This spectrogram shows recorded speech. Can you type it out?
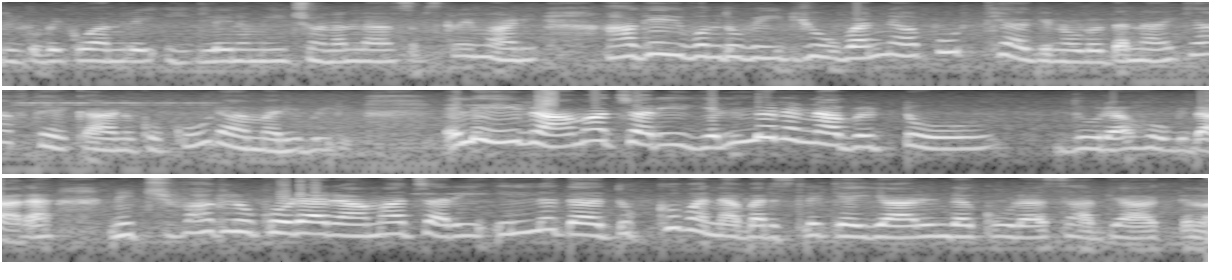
ತಿಳ್ಕೊಬೇಕು. ಅಂದರೆ ಈಗಲೇ ನಮ್ಮ ಈ ಚಾನಲ್ನ ಸಬ್ಸ್ಕ್ರೈಬ್ ಮಾಡಿ. ಹಾಗೆ ಈ ಒಂದು ವಿಡಿಯೋವನ್ನು ಪೂರ್ತಿಯಾಗಿ ನೋಡೋದನ್ನು ಯಾವುದೇ ಕಾರಣಕ್ಕೂ ಕೂಡ ಮರಿಬೇಡಿ. ಇಲ್ಲಿ ರಾಮಾಚಾರಿ ಎಲ್ಲರನ್ನ ಬಿಟ್ಟು ದೂರ ಹೋಗಿದ್ದಾರೆ. ನಿಜವಾಗ್ಲೂ ಕೂಡ ರಾಮಾಚಾರಿ ಇಲ್ಲದ ದುಃಖವನ್ನು ಭರಿಸಲಿಕ್ಕೆ ಯಾರಿಂದ ಕೂಡ ಸಾಧ್ಯ ಆಗ್ತಿಲ್ಲ.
